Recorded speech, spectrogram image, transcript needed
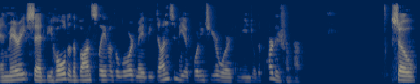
And Mary said, Behold, the bondslave of the Lord, may it be done to me according to your word. And the angel departed from her. So,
